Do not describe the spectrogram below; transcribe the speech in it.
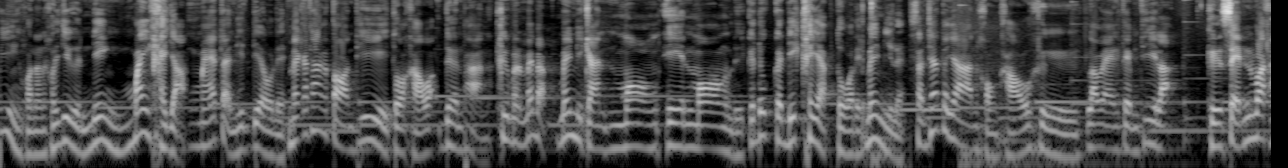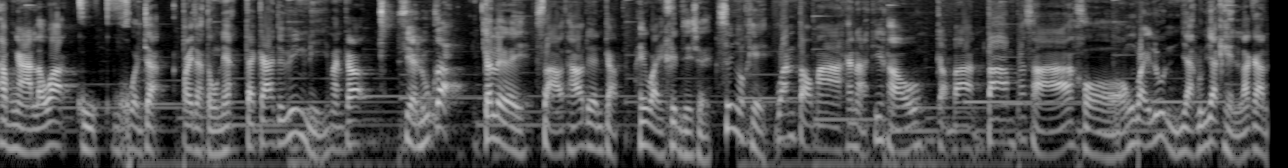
ผู้หญิงคนนั้นเขายืนนิ่งไม่ขยับแม้แต่นิดเดียวเลย แม้กระทั่งตอนที่ตัวเขาอะเดินผ่าน คือมันไม่แบบไม่มีการมองเอ็นมอง หรือกระดุกกระดิกขยับตัวเลยไม่มีเลย สัญชาตญาณของเขาคือระแวงเต็มที่ละ คือเซนส์ว่าทำงานแล้วว่ากูกูควรจะ ไปจากตรงเนี้ยแต่การจะวิ่งหนีมันก็เสียลุกอะ่ะก็เลยสาวเท้าเดินกลับให้ไวขึ้นเฉยๆ ซึ่งโอเค วันต่อมาขณะที่เขากลับบ้านตามภาษาของวัยรุ่นอยากรู้อยากเห็นและกัน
